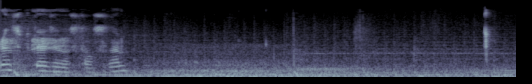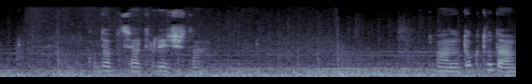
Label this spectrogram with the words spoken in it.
Принципе ты один остался, да? Куда бы тебя отвлечь-то? А, ну только туда.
